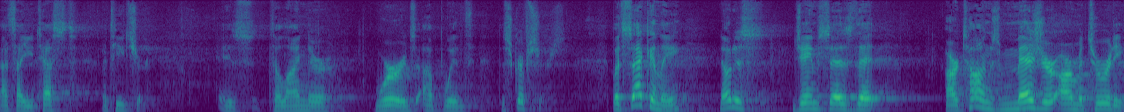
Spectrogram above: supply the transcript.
That's how you test a teacher, is to line their words up with the scriptures. But secondly, notice James says that our tongues measure our maturity.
